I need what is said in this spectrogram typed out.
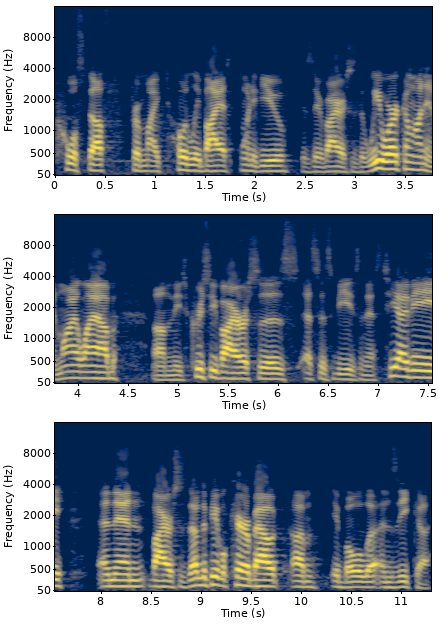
cool stuff from my totally biased point of view, because they're viruses that we work on in my lab. Um, these cruciviruses, SSVs, and STIV, and then viruses that other people care about, um, Ebola and Zika.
